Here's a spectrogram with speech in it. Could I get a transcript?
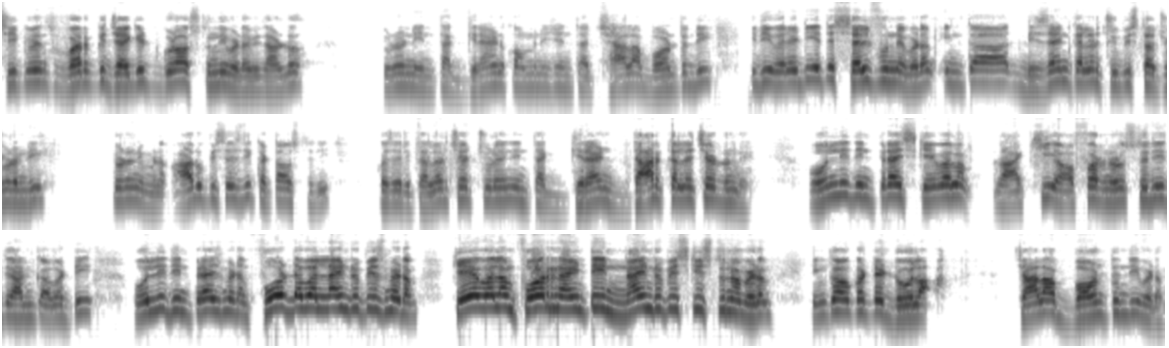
సీక్వెన్స్ వర్క్ జాకెట్ కూడా వస్తుంది మేడం ఈ దాంట్లో. చూడండి ఇంత గ్రాండ్ కాంబినేషన్ ఇంత చాలా బాగుంటుంది. ఇది వెరైటీ అయితే సెల్ఫ్ ఉన్నాయి మేడం. ఇంకా డిజైన్ కలర్ చూపిస్తా చూడండి. చూడండి మేడం. ఆరు పీసెస్ది కట్టా వస్తుంది. ఒకసారి కలర్ షర్ట్ చూడండి. ఇంత గ్రాండ్ డార్క్ కలర్ షర్ట్ ఉన్నాయి. ఓన్లీ దీని ప్రైస్ కేవలం రాఖీ ఆఫర్ నడుస్తుంది దాని కాబట్టి ఓన్లీ దీని price madam. Four double nine rupees madam. కేవలం ఫోర్ నైంటీ నైన్ రూపీస్కి ఇస్తున్నా మేడం. ఇంకా ఒకటే డోలా. చాలా బాగుంటుంది మేడం.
